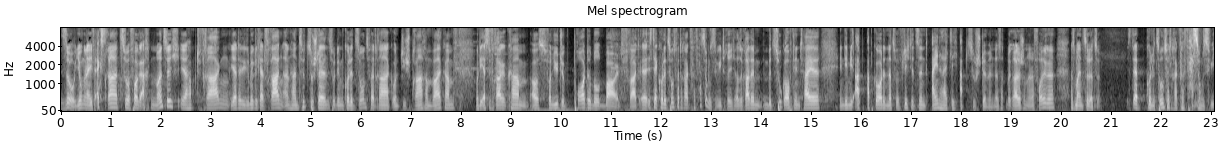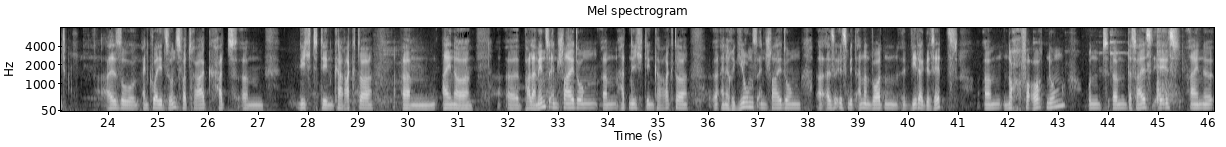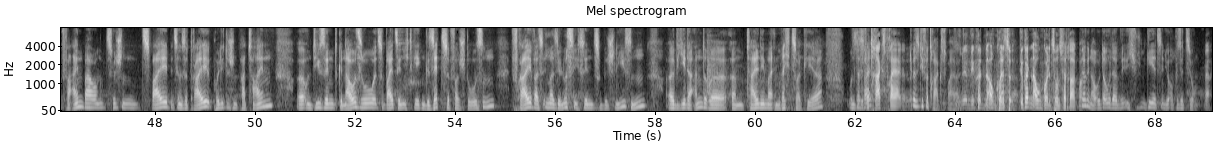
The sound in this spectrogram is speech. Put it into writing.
So, Junge Naiv Extra zur Folge 98. Ihr habt Fragen, ihr hattet die Möglichkeit, Fragen an Hans Hütt zu stellen zu dem Koalitionsvertrag und die Sprache im Wahlkampf. Und die erste Frage kam aus von YouTube. Portable Bart fragt, äh, ist der Koalitionsvertrag verfassungswidrig? Also gerade in Bezug auf den Teil, in dem die Ab Abgeordneten dazu verpflichtet sind, einheitlich abzustimmen. Das hatten wir gerade schon in der Folge. Was meinst du dazu? Ist der Koalitionsvertrag verfassungswidrig? Also ein Koalitionsvertrag hat ähm, nicht den Charakter ähm, einer äh, Parlamentsentscheidung, ähm, hat nicht den Charakter äh, einer Regierungsentscheidung, äh, also ist mit anderen Worten weder Gesetz ähm, noch Verordnung. Und ähm, das heißt, er ist eine Vereinbarung zwischen zwei beziehungsweise drei politischen Parteien äh, und die sind genauso, soweit sie nicht gegen Gesetze verstoßen, frei, was immer sie lustig sind, zu beschließen, äh, wie jeder andere ähm, Teilnehmer im Rechtsverkehr. Und das, das ist die heißt, Vertragsfreiheit. Oder? Das ist die Vertragsfreiheit. Also wir, wir, könnten auch einen Koalition, wir könnten auch einen Koalitionsvertrag machen. Ja, genau. Oder, oder ich gehe jetzt in die Opposition. Ja.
